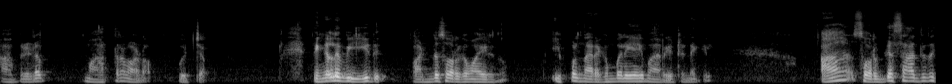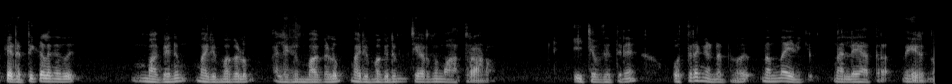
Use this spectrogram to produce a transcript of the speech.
അവരുടെ മാത്രമാണോ കുറ്റം? നിങ്ങളുടെ വീട് പണ്ട് സ്വർഗമായിരുന്നു ഇപ്പോൾ നരകം പോലെയായി മാറിയിട്ടുണ്ടെങ്കിൽ ആ സ്വർഗസാധ്യത കെടുത്തിക്കളഞ്ഞത് മകനും മരുമകളും അല്ലെങ്കിൽ മകളും മരുമകനും ചേർന്ന് മാത്രമാണോ? ഈ ചോദ്യത്തിന് ഉത്തരം കണ്ടെത്തുന്നത് നന്നായിരിക്കും. നല്ല യാത്ര നേരുന്നു.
